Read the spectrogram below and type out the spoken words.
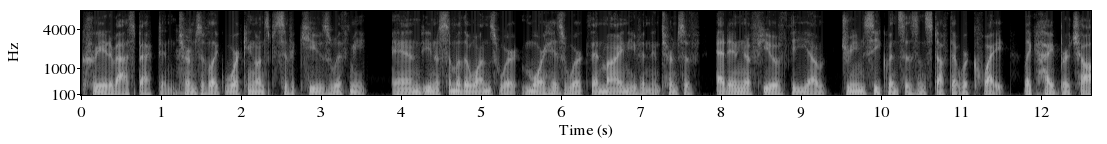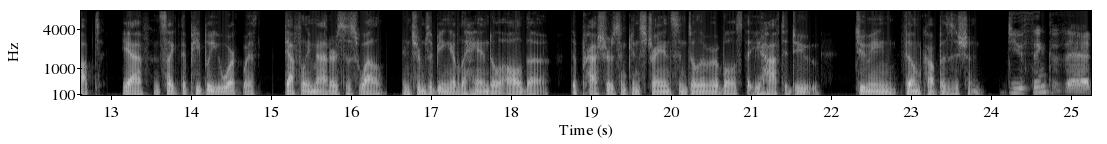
creative aspect in mm-hmm. terms of like working on specific cues with me. And, you know, some of the ones were more his work than mine, even in terms of editing a few of the um, dream sequences and stuff that were quite like hyper chopped. Yeah, it's like the people you work with definitely matters as well in terms of being able to handle all the the pressures and constraints and deliverables that you have to do doing film composition. Do you think that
